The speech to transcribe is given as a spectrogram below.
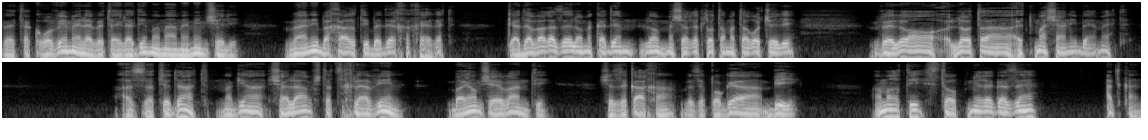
ואת הקרובים אלה ואת הילדים המהממים שלי. ואני בחרתי בדרך אחרת, כי הדבר הזה לא מקדם, לא משרת לא את המטרות שלי, ולא לא את, את מה שאני באמת. אז את יודעת, מגיע שלב שאתה צריך להבין, ביום שהבנתי שזה ככה, וזה פוגע בי, אמרתי, סטופ, מרגע זה, עד כאן.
